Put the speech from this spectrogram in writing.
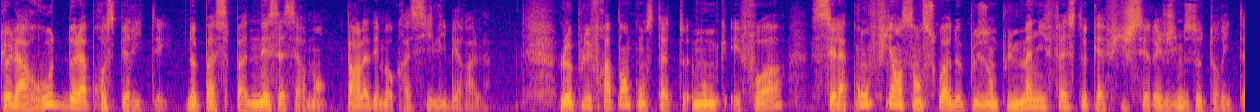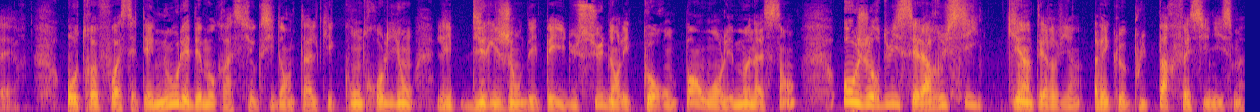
que la route de la prospérité ne passe pas nécessairement par la démocratie libérale. Le plus frappant, constate Munk et Foy, c'est la confiance en soi de plus en plus manifeste qu'affichent ces régimes autoritaires. Autrefois, c'était nous, les démocraties occidentales, qui contrôlions les dirigeants des pays du Sud en les corrompant ou en les menaçant. Aujourd'hui, c'est la Russie qui intervient avec le plus parfait cynisme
